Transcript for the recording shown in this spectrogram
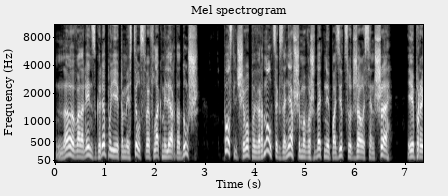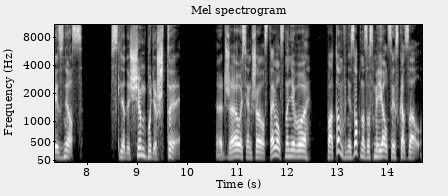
но Ван Линь сгреб ее и поместил свой флаг миллиарда душ, после чего повернулся к занявшему выжидательную позицию Джао Сенша и произнес: «Следующим будешь ты». Джао Сенша уставился на него, потом внезапно засмеялся и сказал:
